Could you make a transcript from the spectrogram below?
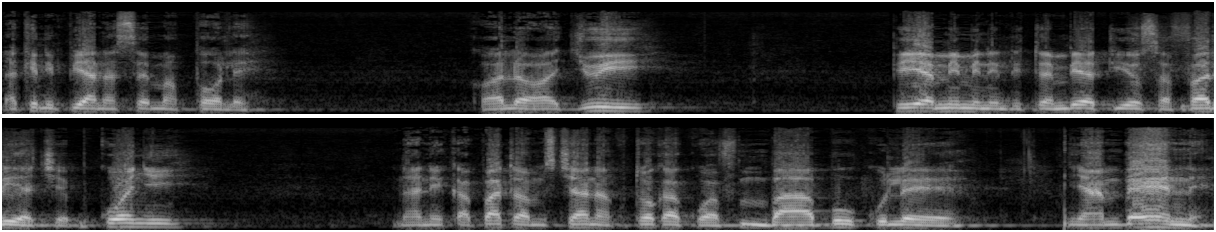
lakini pia anasema pole. Kwa wale wajui, pia mimi nilitembea hiyo safari ya Chepkonyi na nikapata msichana kutoka kwa Mbabu kule Nyambene.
